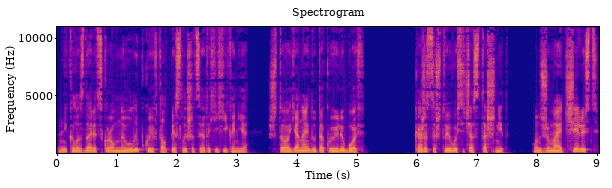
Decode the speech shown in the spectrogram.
Николас дарит скромную улыбку, и в толпе слышится это хихиканье, что я найду такую любовь. Кажется, что его сейчас стошнит. Он сжимает челюсть,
